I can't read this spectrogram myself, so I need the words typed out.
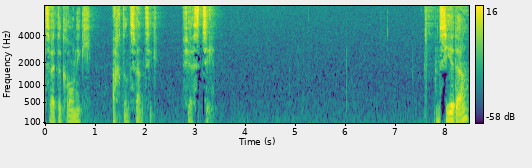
2. Chronik 28, Vers 10. Und siehe da,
